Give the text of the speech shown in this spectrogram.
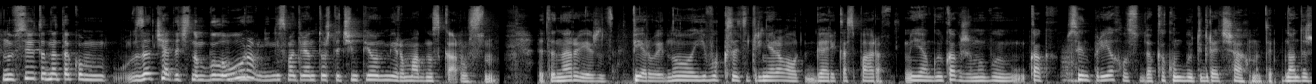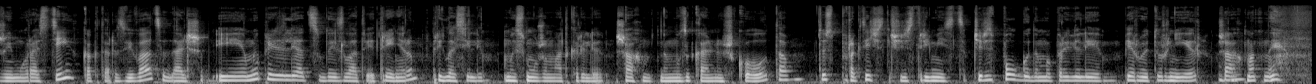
Но все это на таком зачаточном было уровне, несмотря на то, что чемпион мира Магнус Карлсон. Это норвежец первый. Но его, кстати, тренировал Гарри Каспаров. Я говорю, как же мы будем... Как сын приехал сюда, как он будет играть в шахматы? Надо же ему расти, как-то развиваться дальше. И мы привезли отсюда из Латвии тренера, пригласили. Мы с мужем открыли шахматную музыкальную школу там. То есть практически через три месяца. Через полгода мы провели первый турнир шахматный. Mm-hmm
